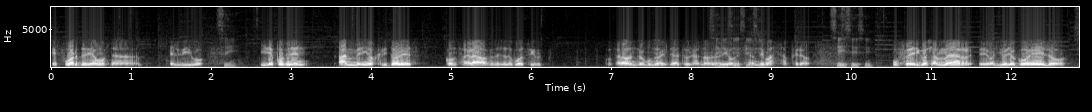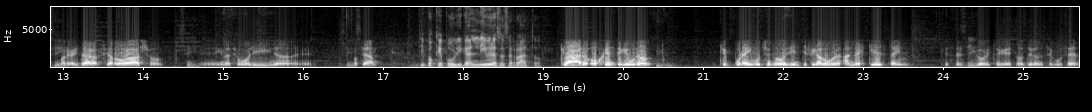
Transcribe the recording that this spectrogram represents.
es, fuerte, digamos, la, el vivo. Y después vienen, han venido escritores consagrados, qué sé yo, te puedo decir consagrados dentro del mundo de la literatura, no, digo que sean de masa, pero sí, sí, sí. un Federico Janmer, eh, Oliverio Coelho, Margarita García Roballo, eh, Ignacio Molina, o sea... Tipos que publican libros hace rato. Claro, o gente que uno que por ahí muchos no identifican como Andrés Kielstein, que es el chico ¿viste? que es notero en CQC.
